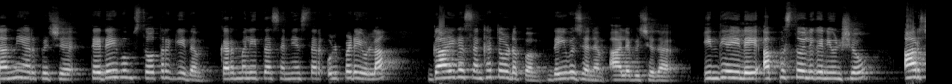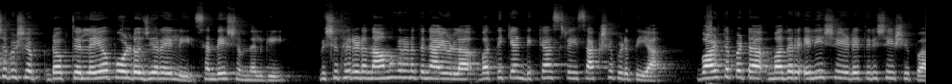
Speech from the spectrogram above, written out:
നന്ദി അർപ്പിച്ച് തെദൈവം സ്തോത്രഗീതം കർമ്മലീത്ത സന്യസ്തർ ഉൾപ്പെടെയുള്ള ഗായക സംഘത്തോടൊപ്പം ദൈവജനം ആലപിച്ചത്. ഇന്ത്യയിലെ അപ്പസ്തോലിക nuncio archbishop doctor Leopoldo Girelli സന്ദേശം നൽകി. വിശുദ്ധരുടെ നാമകരണത്തിനായുള്ള വത്തിക്കാൻ ഡിക്കാസ്ട്രി സാക്ഷ്യപ്പെടുത്തിയ വാഴ്ത്തപ്പെട്ട മദർ എലീഷയുടെ തിരുശേഷിപ്പ്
